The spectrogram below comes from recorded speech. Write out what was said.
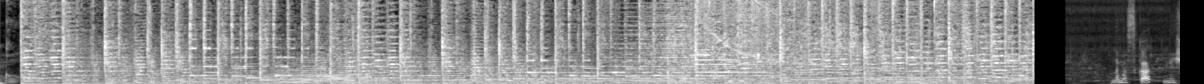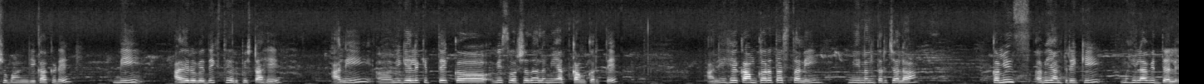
नमस्कार मी शुभांगी काकडे. मी आयुर्वेदिक थेरपिस्ट आहे आणि मी गेले कित्येक वीस वर्ष झालं मी यात काम करते. आणि हे काम करत असताना मी नंतरच्याला कमीन्स अभियांत्रिकी महिला विद्यालय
